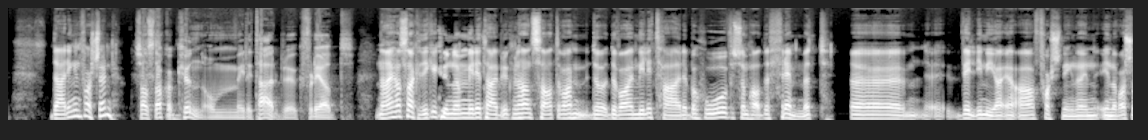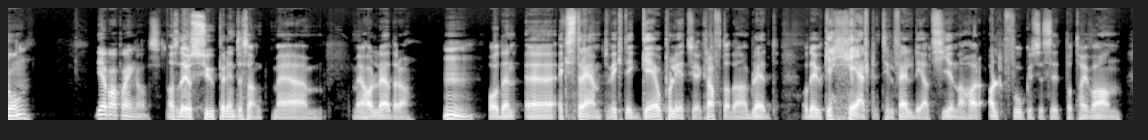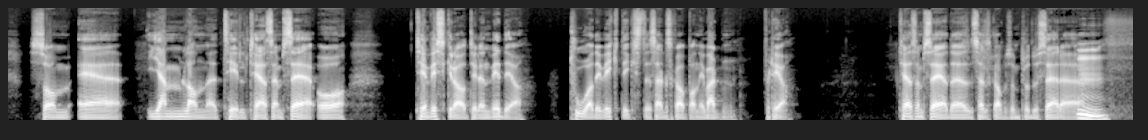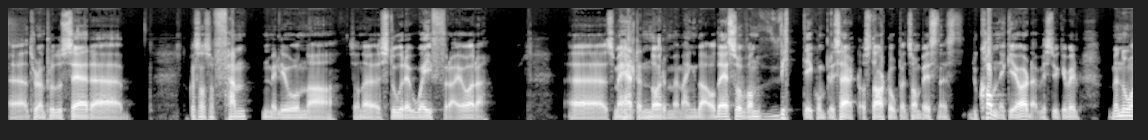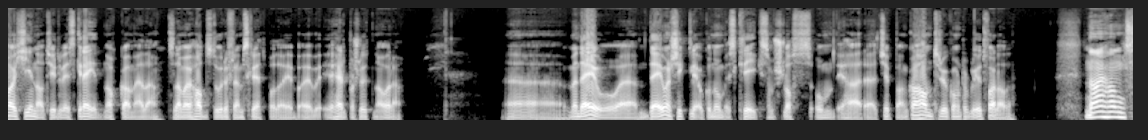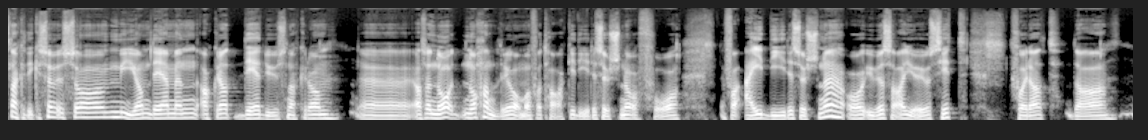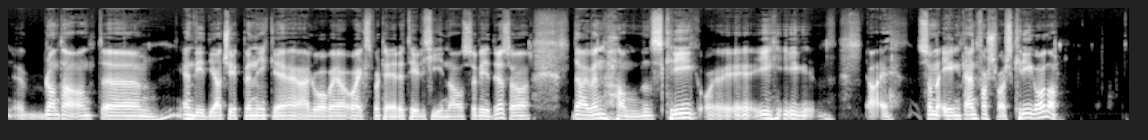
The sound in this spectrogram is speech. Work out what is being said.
det, er ingen forskjell. Så han snakka kun om militærbruk, fordi at Nei, han snakket ikke kun om militærbruk, men han sa at det var, det, var militære behov som hadde fremmet øh, veldig mye av forskningen og innovasjonen. Det var poenget hans. Altså Det er jo superinteressant med, med halvledere. Mm. Og den eh, ekstremt viktige geopolitiske krafta den har blitt. Og det er jo ikke helt tilfeldig at Kina har alt fokuset sitt på Taiwan, som er hjemlandet til TSMC og til en viss grad til Nvidia. To av de viktigste selskapene i verden for tida. TSMC er det selskapet som produserer mm. Eh, jeg tror de produserer noe sånt som 15 millioner sånne store wafere i året. Uh, som er helt enorme mengder. Og det er så vanvittig komplisert å starte opp et sånt business. Du kan ikke gjøre det hvis du ikke vil. Men nå har Kina tydeligvis greid noe med det. Så de har jo hatt store fremskritt på det helt på slutten av året. Uh, men det er, jo, uh, det er, jo, en skikkelig økonomisk krig som slåss om de her chipene. Hva han tror kommer til å bli utfallet av det? Nei, han snakket ikke så, så mye om det, men akkurat det du snakker om Uh, altså nå, nå, handler det jo om å få tak i de ressursene og få, få eid de ressursene. Og USA gjør jo sitt for at da eh, bl.a. Uh, Nvidia-chipen ikke er lov å eksportere til Kina osv. Så, videre. så det er jo en handelskrig og, i, i, ja, som egentlig er en forsvarskrig òg, da.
